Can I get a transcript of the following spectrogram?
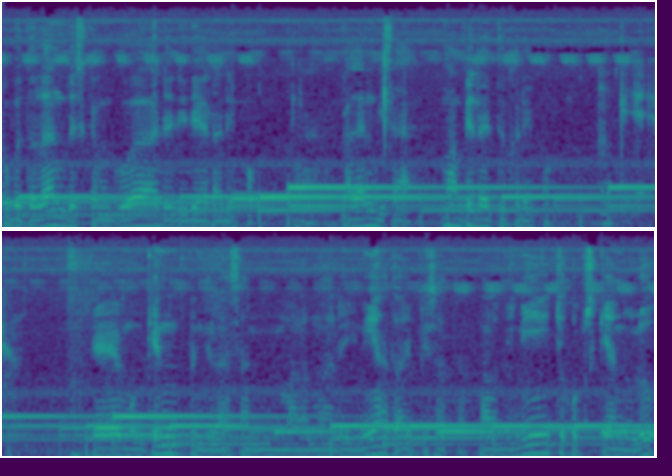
kebetulan basecamp gue ada di daerah Depok. Nah, kalian bisa mampir dari itu ke Depok. Oke. Oke mungkin penjelasan malam hari ini atau episode malam ini cukup sekian dulu.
